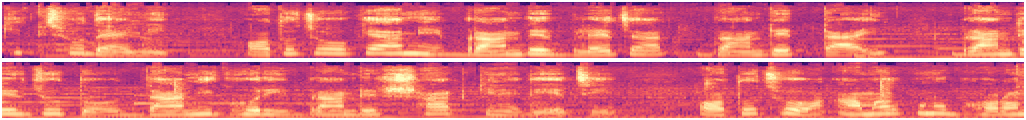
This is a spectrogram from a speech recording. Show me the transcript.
কিচ্ছু দেয়নি। অথচ ওকে আমি ব্র্যান্ডের ব্লেজার, ব্র্যান্ডের টাই, ব্র্যান্ডের জুতো, দামি ঘড়ি, ব্র্যান্ডের শার্ট কিনে দিয়েছি। অথচ আমার কোনো ভরণ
